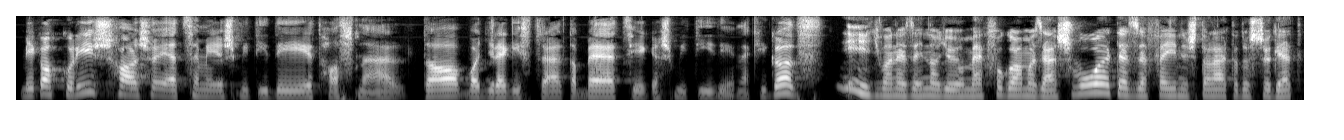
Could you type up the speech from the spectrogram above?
még akkor is, ha a saját személyes mit idejét használta, vagy regisztrálta be céges mit idének, igaz? Így van, ez egy nagyon jó megfogalmazás volt, ezzel fején is találtad a szöget.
